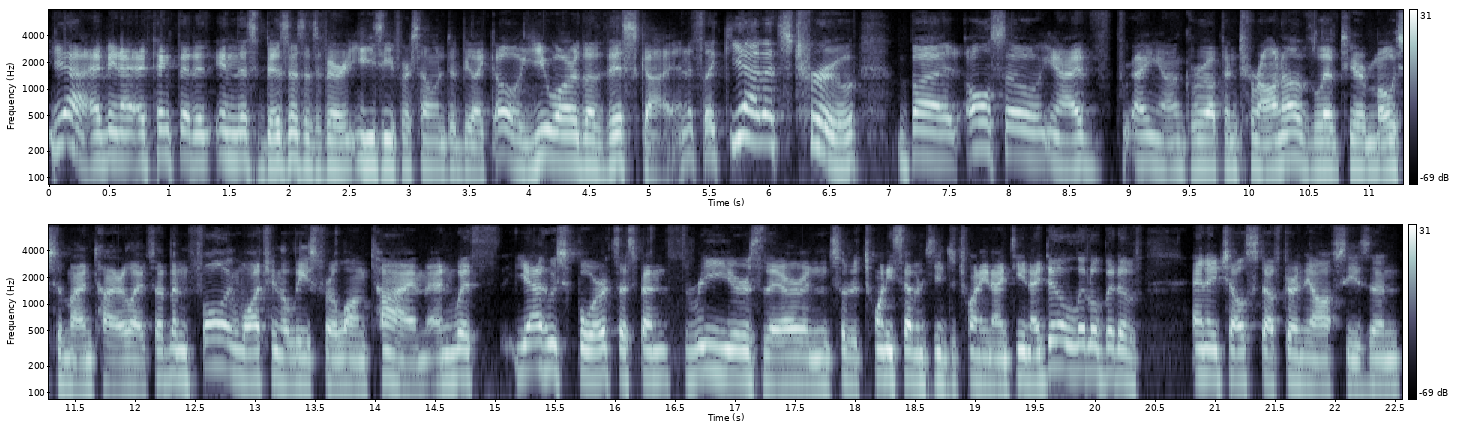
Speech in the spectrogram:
Yeah, I mean, I think that in this business, it's very easy for someone to be like, "Oh, you are the this guy," and it's like, yeah, that's true. But also, you know, I've I, you know grew up in Toronto. I've lived here most of my entire life, so I've been following watching the Leafs for a long time. And with Yahoo Sports, I spent three years there in sort of 2017 to 2019. I did a little bit of NHL stuff during the off season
